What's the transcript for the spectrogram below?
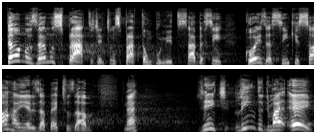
estamos usando os pratos, gente, uns pratão bonitos, sabe assim? Coisa assim que só a Rainha Elizabeth usava, né? Gente, lindo demais. Ei,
